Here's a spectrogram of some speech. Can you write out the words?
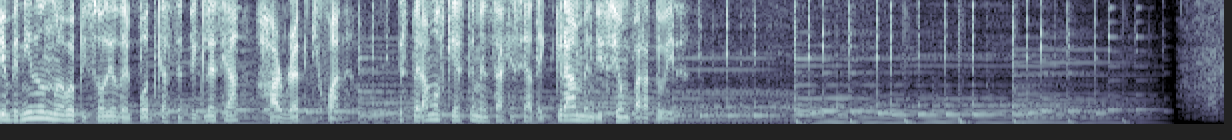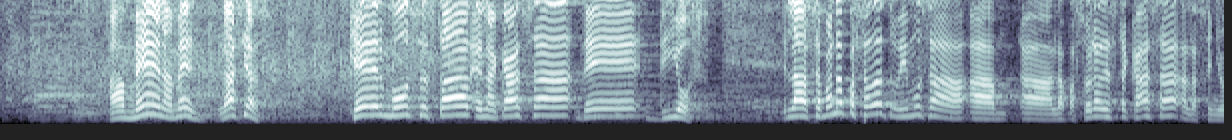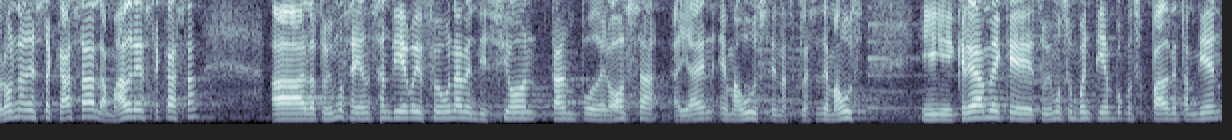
Bienvenido a un nuevo episodio del podcast de tu iglesia, Hard Rep Tijuana. Esperamos que este mensaje sea de gran bendición para tu vida. Amén, amén. Gracias. Qué hermoso estar en la casa de Dios. La semana pasada tuvimos a, a- a la pastora de esta casa, a la señorona de esta casa, la madre de esta casa. Ah, la tuvimos allá en San Diego y fue una bendición tan poderosa allá en Emaús, en las clases de Emaús. Y créame que tuvimos un buen tiempo con su padre también.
